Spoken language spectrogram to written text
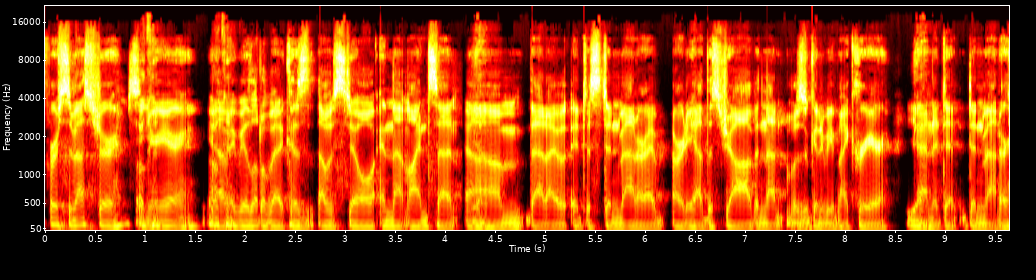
first semester senior Okay. year. Yeah, Okay. maybe a little bit because I was still in that mindset. Um, that I it just didn't matter. I already had this job, and that was going to be my career. Yeah. and it didn't didn't matter.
